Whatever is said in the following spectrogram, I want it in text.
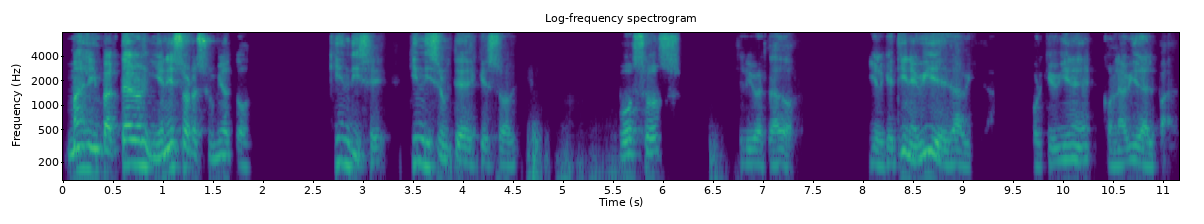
más le impactaron y en eso resumió todo. ¿Quién dice? ¿Quién dicen ustedes que soy? Vos sos el libertador. Y el que tiene vida da vida, porque viene con la vida del Padre.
